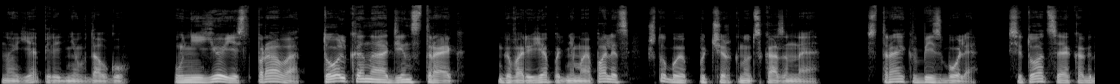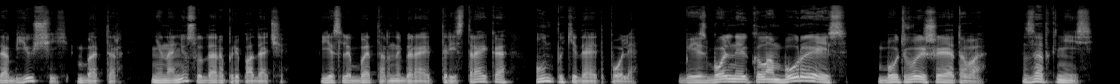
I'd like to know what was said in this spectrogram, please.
но я перед ним в долгу. «У нее есть право только на один страйк», — говорю я, поднимая палец, чтобы подчеркнуть сказанное. Страйк в бейсболе. Ситуация, когда бьющий, беттер, не нанес удара при подаче. Если беттер набирает три страйка, он покидает поле. «Бейсбольные каламбуры, Эйс! Будь выше этого!» «Заткнись».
